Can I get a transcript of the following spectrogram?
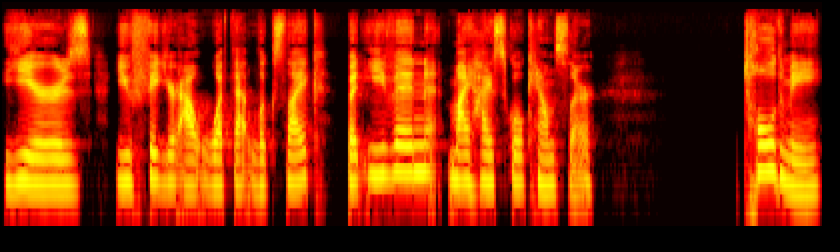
years, you figure out what that looks like. But even my high school counselor told me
